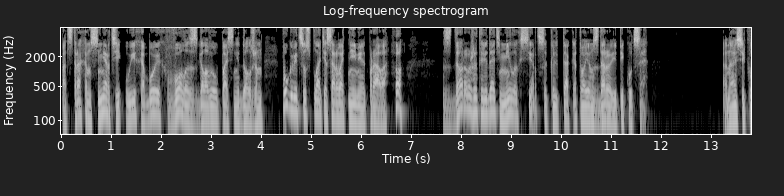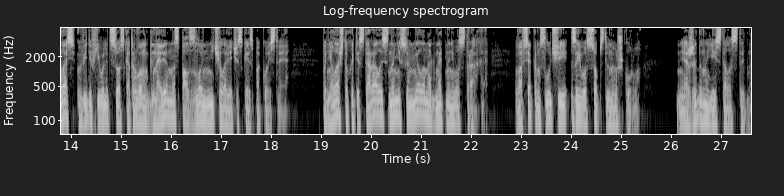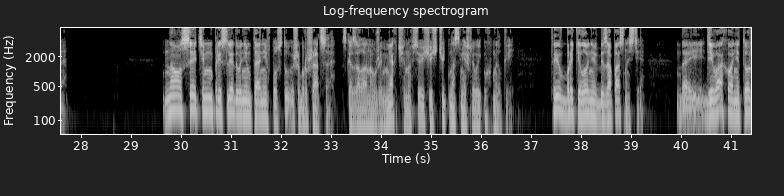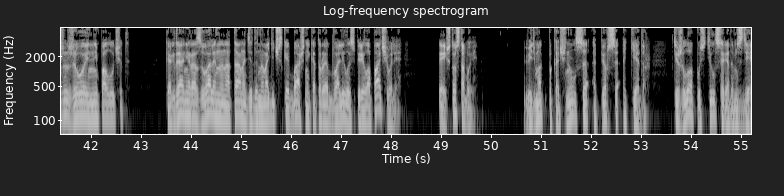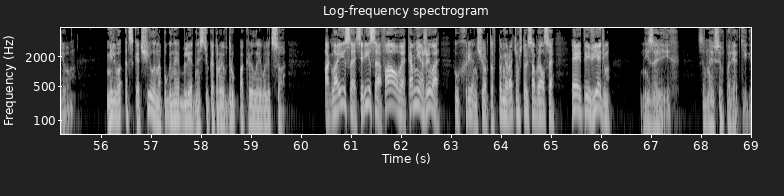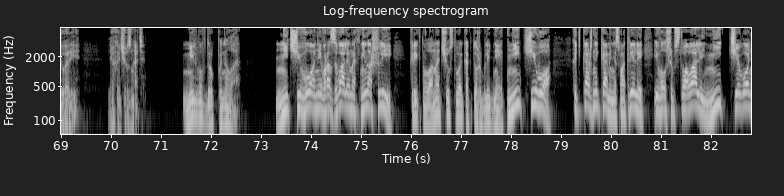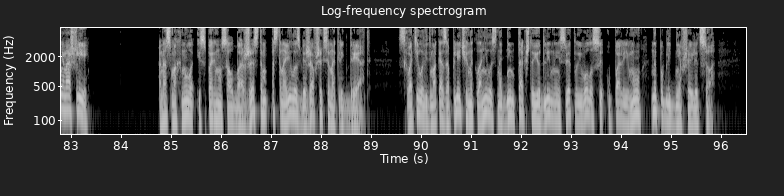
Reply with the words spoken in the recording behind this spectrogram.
Под страхом смерти у их обоих волос с головы упасть не должен, пуговицу с платья сорвать не имеют права. Хо! Здорово же ты, видать, милых сердца, коль так о твоем здоровье пекутся. Она осеклась, увидев его лицо, с которого мгновенно сползло нечеловеческое спокойствие. Поняла, что хоть и старалась, но не сумела нагнать на него страха. Во всяком случае, за его собственную шкуру. Неожиданно ей стало стыдно. «Но с этим преследованием-то они впустую шебуршатся», — сказала она уже мягче, но все еще с чуть насмешливой ухмылкой. «Ты в Бракелоне в безопасности. Да и деваху они тоже живой не получат. Когда они развалины на Танаде да на магической башне, которая обвалилась, перелопачивали... Эй, что с тобой?» Ведьмак покачнулся, оперся о кедр, тяжело опустился рядом с деревом. Мильва отскочила, напуганная бледностью, которая вдруг покрыла его лицо. «Аглаиса! Сириса! Фауве! Ко мне, живо! Ух, хрен чертов, помирать он, что ли, собрался? Эй, ты, ведьм!» «Не зови их. Со мной все в порядке, говори. Я хочу знать». Мильва вдруг поняла. «Ничего они в развалинах не нашли!» — крикнула она, чувствуя, как тоже бледнеет. «Ничего! Хоть каждый камень осмотрели и волшебствовали, ничего не нашли!» Она смахнула испарину со лба, жестом остановила сбежавшихся на крик дриад. Схватила ведьмака за плечи, наклонилась над ним так, что ее длинные светлые волосы упали ему на побледневшее лицо.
